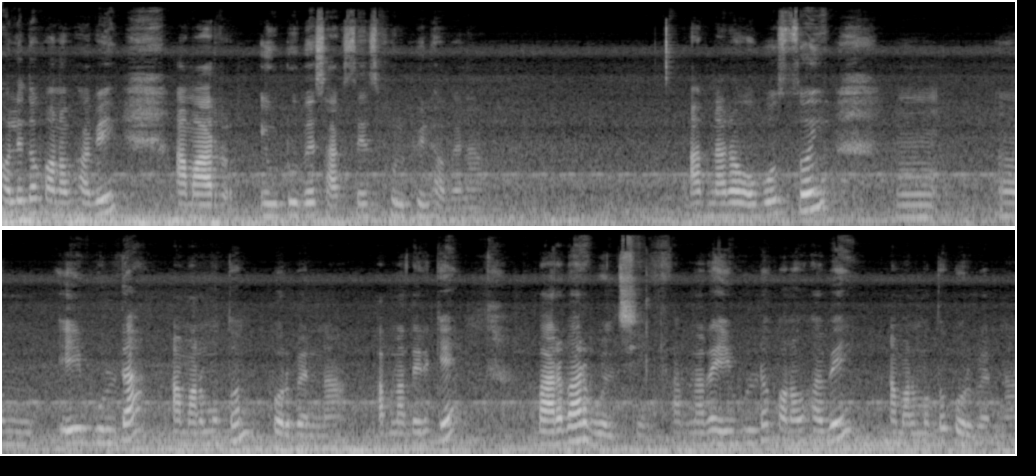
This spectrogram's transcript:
হলে তো কোনোভাবেই আমার ইউটিউবে সাকসেস ফুলফিল হবে না। আপনারা অবশ্যই এই ভুলটা আমার মতন করবেন না। আপনাদেরকে বারবার বলছি, আপনারা এই ভুলটা কোনোভাবেই আমার মতো করবেন না।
